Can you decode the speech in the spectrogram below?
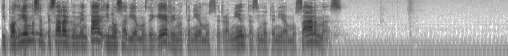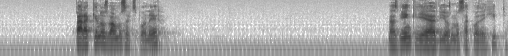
Y podríamos empezar a argumentar y no sabíamos de guerra y no teníamos herramientas y no teníamos armas. ¿Para qué nos vamos a exponer? Más bien que ya Dios nos sacó de Egipto.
